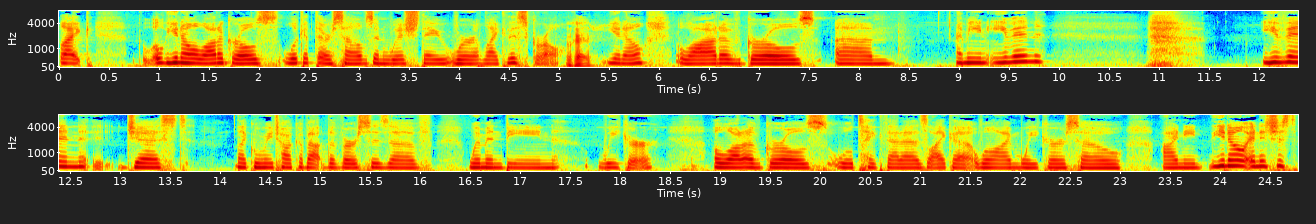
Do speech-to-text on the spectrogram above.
like you know a lot of girls look at themselves and wish they were like this girl Okay. you know a lot of girls um i mean even even just like when we talk about the verses of women being weaker a lot of girls will take that as like a well i'm weaker so i need you know and it's just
